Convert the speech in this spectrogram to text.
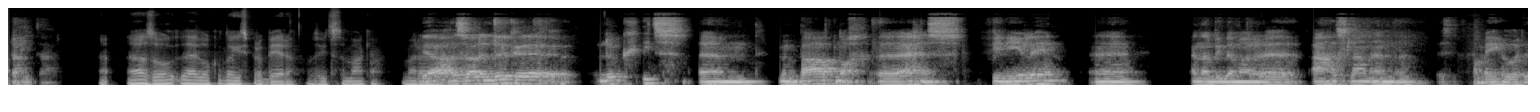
de gitaar. ja, ja, zo, dat wil ik ook nog eens proberen, om zoiets te maken. Maar, eh, Ja, dat is wel een leuke, leuk iets. Ehm, mijn pa had nog eh, ergens fineer liggen. eh, en dan heb ik dat maar eh, aangeslaan en eh, is het van mij geworden.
